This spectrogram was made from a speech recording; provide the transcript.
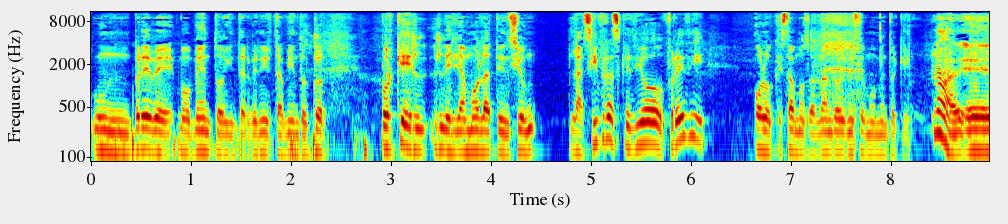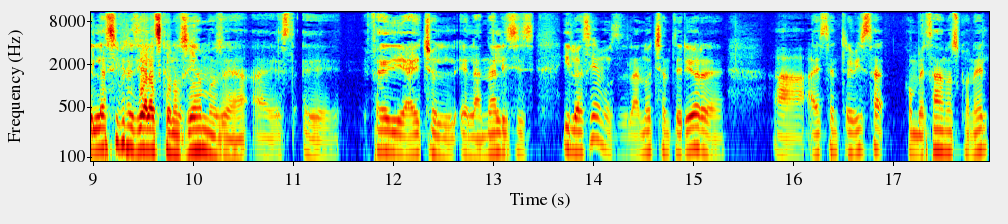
un breve momento intervenir también, doctor. ¿Por qué le llamó la atención las cifras que dio Freddy o lo que estamos hablando en este momento aquí? No, eh, las cifras ya las conocíamos. Eh, eh, Freddy ha hecho el, el, análisis y lo hacíamos la noche anterior. Eh, a, a, esta entrevista, conversábamos con él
